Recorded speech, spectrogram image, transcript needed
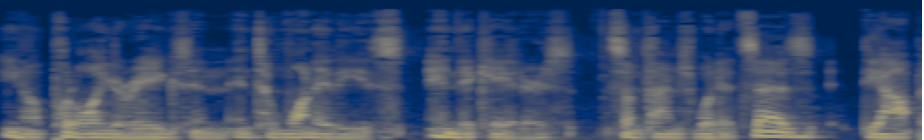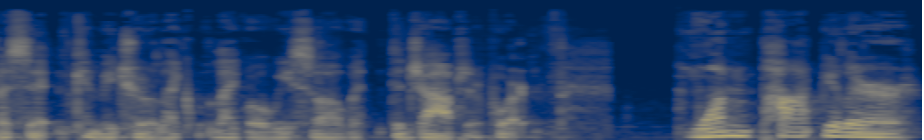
you know, put all your eggs in, into one of these indicators. Sometimes what it says, the opposite can be true, like, like what we saw with the jobs report. One popular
